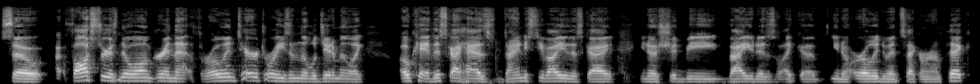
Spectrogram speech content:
So uh, Foster is no longer in that throw in territory. He's in the legitimate, like, okay, this guy has dynasty value. This guy, you know, should be valued as like a, you know, early to mid second round pick.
